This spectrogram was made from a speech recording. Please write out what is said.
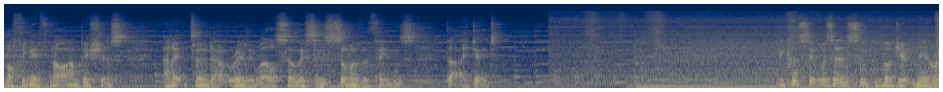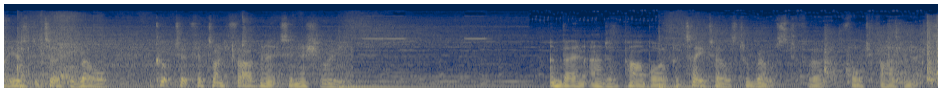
nothing if not ambitious, and it turned out really well. So this is some of the things that I did. Because it was a super budget meal, I used a turkey roll, cooked it for 25 minutes initially, and then added parboiled potatoes to roast for 45 minutes.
